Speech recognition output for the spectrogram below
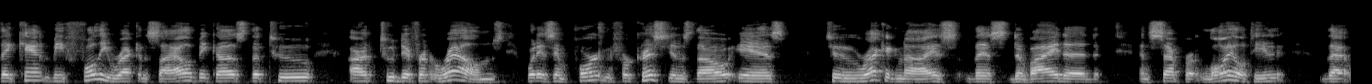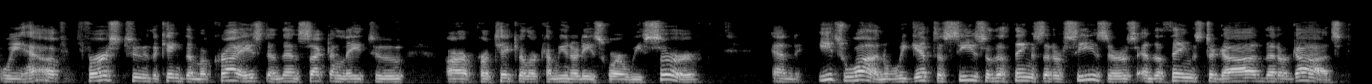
they can't be fully reconciled because the two are two different realms. What is important for Christians, though, is to recognize this divided and separate loyalty that we have first to the kingdom of Christ, and then secondly to our particular communities where we serve. And each one, we give to Caesar the things that are Caesar's and the things to God that are God's.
